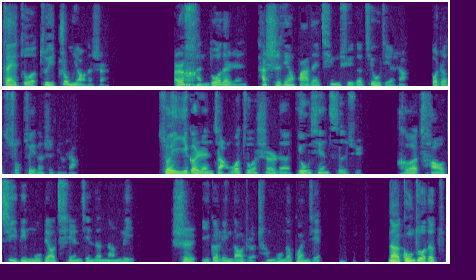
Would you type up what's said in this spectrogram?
在做最重要的事儿，而很多的人他时间花在情绪的纠结上或者琐碎的事情上。所以，一个人掌握做事儿的优先次序和朝既定目标前进的能力。是一个领导者成功的关键。那工作的主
